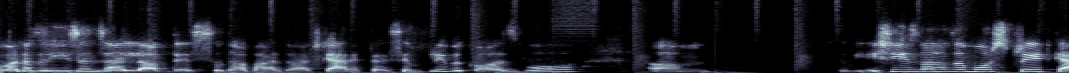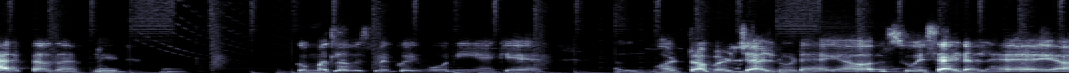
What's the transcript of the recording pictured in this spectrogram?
one of the reason I love this Sudha Bhardwaj character simply because वो she is one of the more straight characters I played मतलब इसमें कोई वो नहीं है कि बहुत ट्रबल्ड चाइल्डहुड है या सुइसाइडल हम्म। है या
